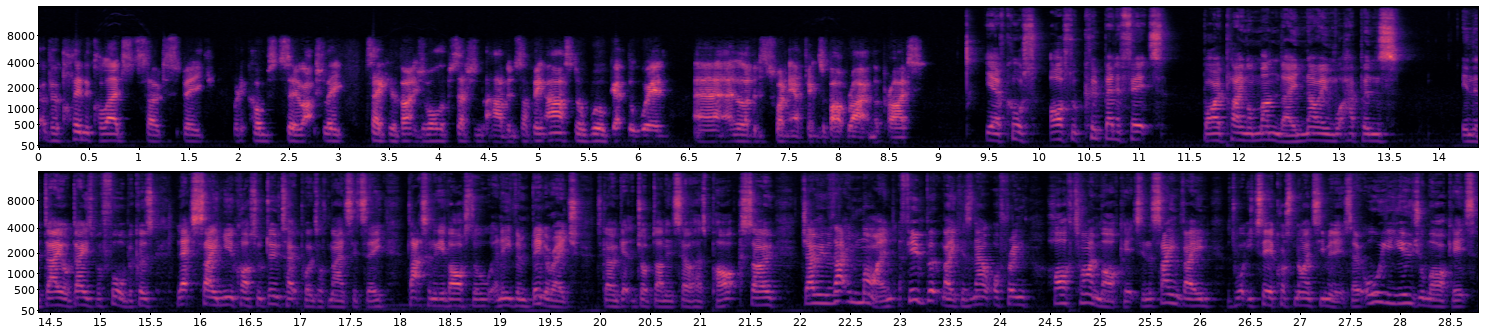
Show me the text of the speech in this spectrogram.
of a clinical edge, so to speak when it comes to actually taking advantage of all the possession that having. So I think Arsenal will get the win, uh, and 11 to 20 I think is about right on the price. Yeah, of course, Arsenal could benefit by playing on Monday, knowing what happens in the day or days before because let's say Newcastle do take points off Man City, that's going to give Arsenal an even bigger edge to go and get the job done in Selhurst Park. So, Jamie, with that in mind, a few bookmakers are now offering half time markets in the same vein as what you see across 90 minutes. So, all your usual markets,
